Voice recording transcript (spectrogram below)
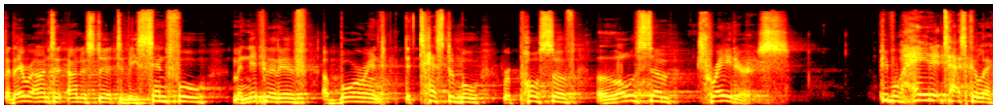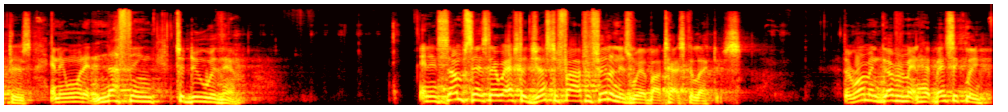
but they were understood to be sinful, manipulative, abhorrent, detestable, repulsive, loathsome traitors. People hated tax collectors and they wanted nothing to do with them. And in some sense, they were actually justified for feeling this way about tax collectors. The Roman government had basically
